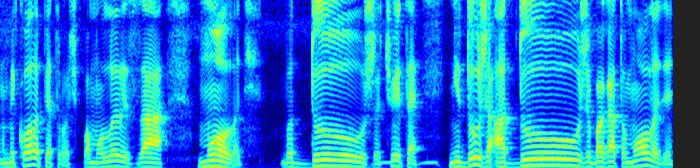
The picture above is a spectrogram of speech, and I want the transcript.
Миколи Петровича помолились за молодь. Бо дуже, чуєте, не дуже, а дуже багато молоді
